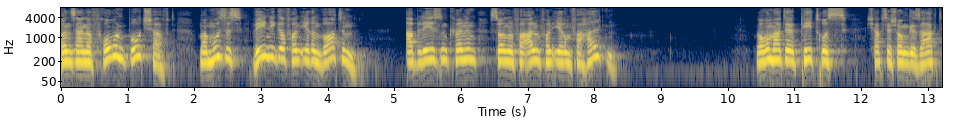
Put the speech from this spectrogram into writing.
von seiner frohen Botschaft. Man muss es weniger von ihren Worten ablesen können, sondern vor allem von ihrem Verhalten. Warum hatte Petrus, ich habe es ja schon gesagt,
